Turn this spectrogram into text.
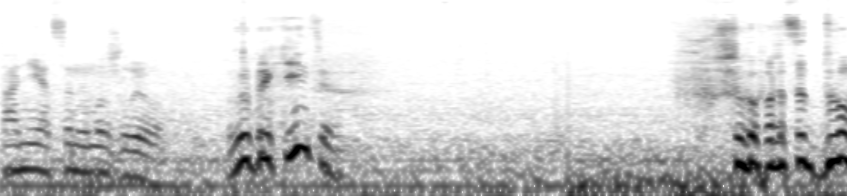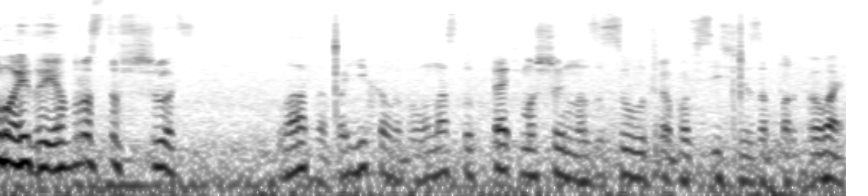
Та ні, це неможливо. Ви прикиньте? Що ви про це думаєте? Я просто в шоці. Ладно, поїхали, бо у нас тут 5 машин на ЗСУ треба всі ще запаркувати.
